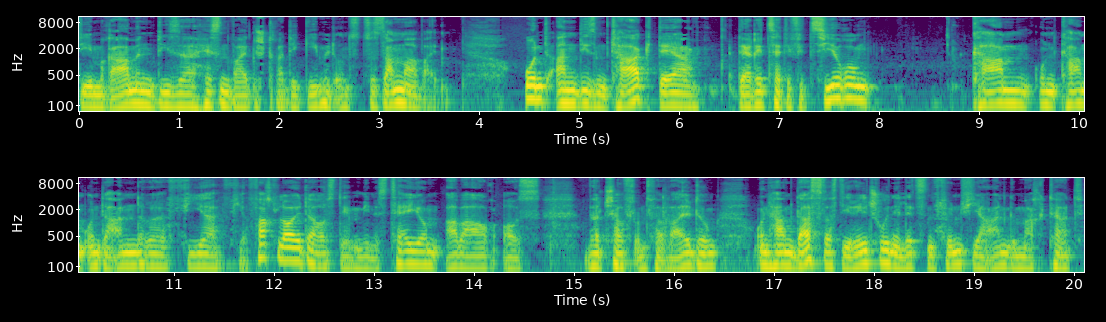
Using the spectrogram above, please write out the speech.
die im Rahmen dieser hessenweiten Strategie mit uns zusammenarbeiten. Und an diesem Tag der, der Rezertifizierung kam und kamen unter anderem vier, vier Fachleute aus dem Ministerium, aber auch aus Wirtschaft und Verwaltung und haben das, was die Reelschule in den letzten fünf Jahren gemacht hat,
